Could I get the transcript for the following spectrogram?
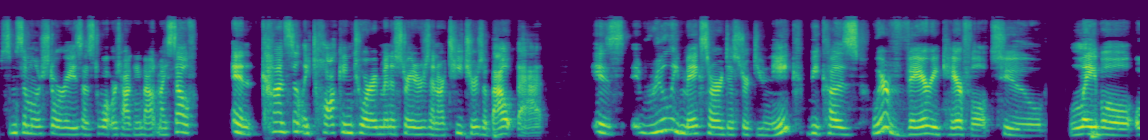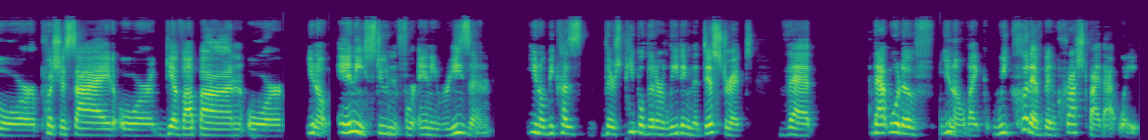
some similar stories as to what we're talking about myself and constantly talking to our administrators and our teachers about that is it really makes our district unique because we're very careful to label or push aside or give up on or you know any student for any reason you know because there's people that are leading the district that that would have you know like we could have been crushed by that weight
